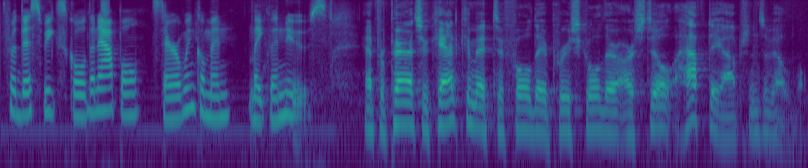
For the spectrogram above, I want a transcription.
For this week's Golden Apple, Sarah Winkleman, Lakeland News. And for parents who can't commit to full-day preschool, there are still half-day options available.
